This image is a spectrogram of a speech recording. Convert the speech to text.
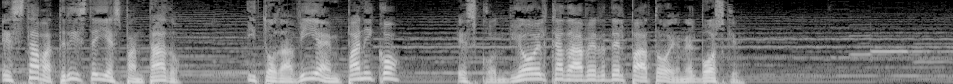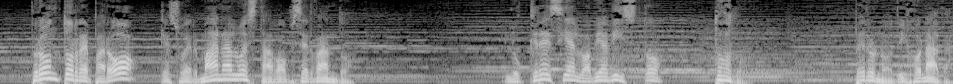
Estaba triste y espantado, y todavía en pánico, escondió el cadáver del pato en el bosque. Pronto reparó que su hermana lo estaba observando. Lucrecia lo había visto todo, pero no dijo nada.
